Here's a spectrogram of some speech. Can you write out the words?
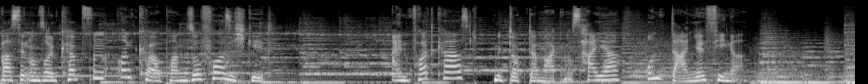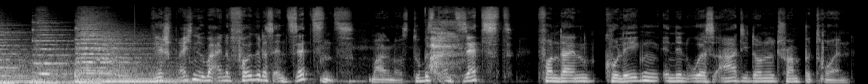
Was in unseren Köpfen und Körpern so vor sich geht. Ein Podcast mit Dr. Magnus Heyer und Daniel Finger. Wir sprechen über eine Folge des Entsetzens, Magnus. Du bist entsetzt von deinen Kollegen in den USA, die Donald Trump betreuen.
